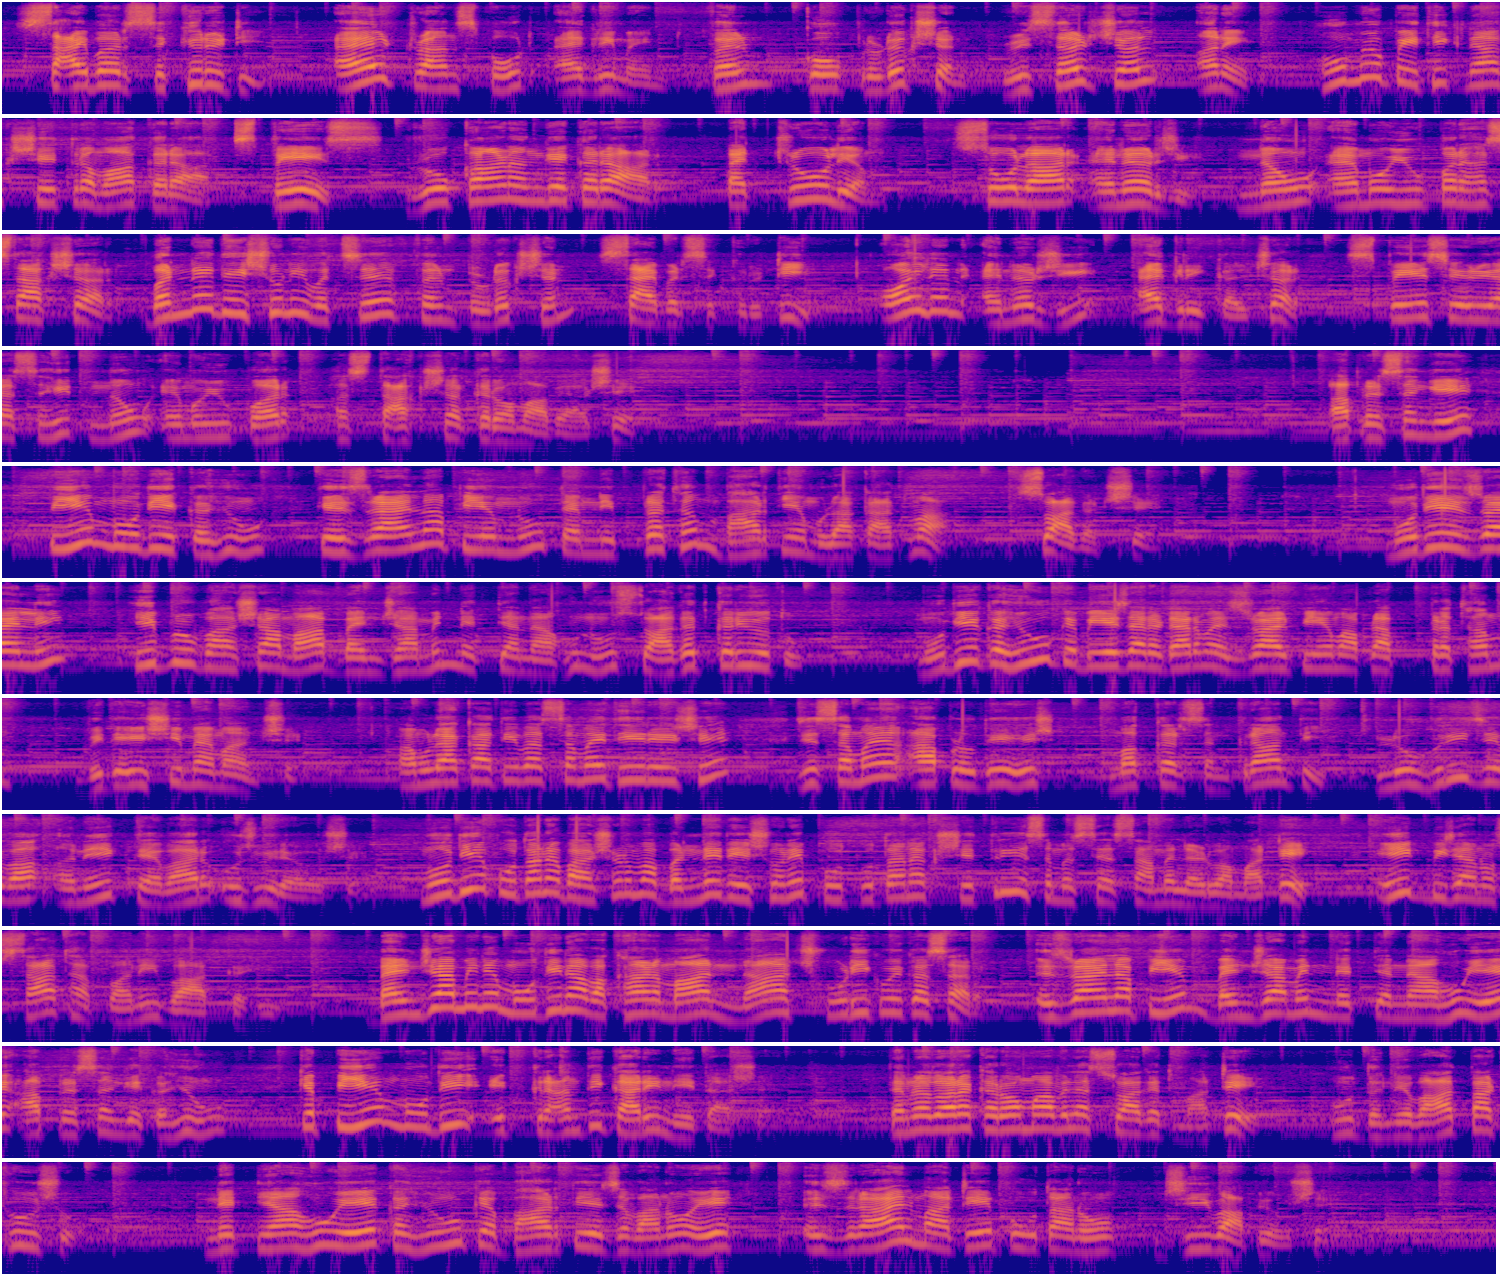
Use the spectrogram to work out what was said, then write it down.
Cyber security, air transport agreement, film co production રિસર્ચલ અને હોમિયોપેથિકના ક્ષેત્રમાં કરાર. સ્પેસ, રોકાણ અંગે કરાર. પેટ્રોલિયમ, સોલાર એનર્જી, નવું એમઓયુ પર હસ્તાક્ષર. બંને દેશોની વચ્ચે film production, cyber security, oil and energy, agriculture space area સહિત નવ એમઓયુ પર હસ્તાક્ષર કરવામાં આવ્યા છે. આ પ્રસંગે પીએમ મોદીએ કહ્યું કે ઇઝરાયેલના પીએમનું તેમની પ્રથમ ભારતીય મુલાકાતમાં સ્વાગત છે. મોદીએ ઇઝરાયેલની હિબ્રુ ભાષામાં બેન્જામિન નેત્યાનાહુનું સ્વાગત કર્યું હતું. મોદીએ કહ્યું કે બે હજાર અઢારમાં ઇઝરાયેલ પીએમ આપણા પ્રથમ વિદેશી મહેમાન છે. આ મુલાકાત એવા સમય થઈ રહી છે જે સમય આપણો દેશ મકર સંક્રાંતિ, લોહરી જેવા અનેક તહેવાર ઉજવી રહ્યો છે. મોદીએ પોતાના ભાષણમાં બંને દેશોને પોતપોતાના ક્ષેત્રીય સમસ્યા સામે લડવા માટે એકબીજાનો સાથ આપવાની વાત કહી. બેન્જામિને મોદીના વખાણમાં ના છોડી કોઈ કસર. ઇઝરાયેલના પીએમ બેન્જામિન નેત્યાનાહુએ આ પ્રસંગે કહ્યું કે પીએમ મોદી એક ક્રાંતિકારી નેતા છે. તેમના દ્વારા કરવામાં આવેલા સ્વાગત માટે હું ધન્યવાદ પાઠવું છું. નેતન્યાહુએ કહ્યું કે ભારતીય જવાનોએ ઇઝરાયલ માટે પોતાનો જીવ આપ્યો છે.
